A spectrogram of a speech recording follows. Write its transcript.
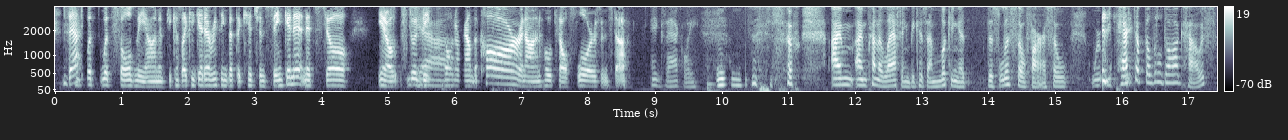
That's what what sold me on it because I could get everything but the kitchen sink in it, and it's still, you know, stood Yeah. being thrown around the car and on hotel floors and stuff. Exactly. so I'm I'm kind of laughing because I'm looking at this list so far. So we're, we packed up the little dog house.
